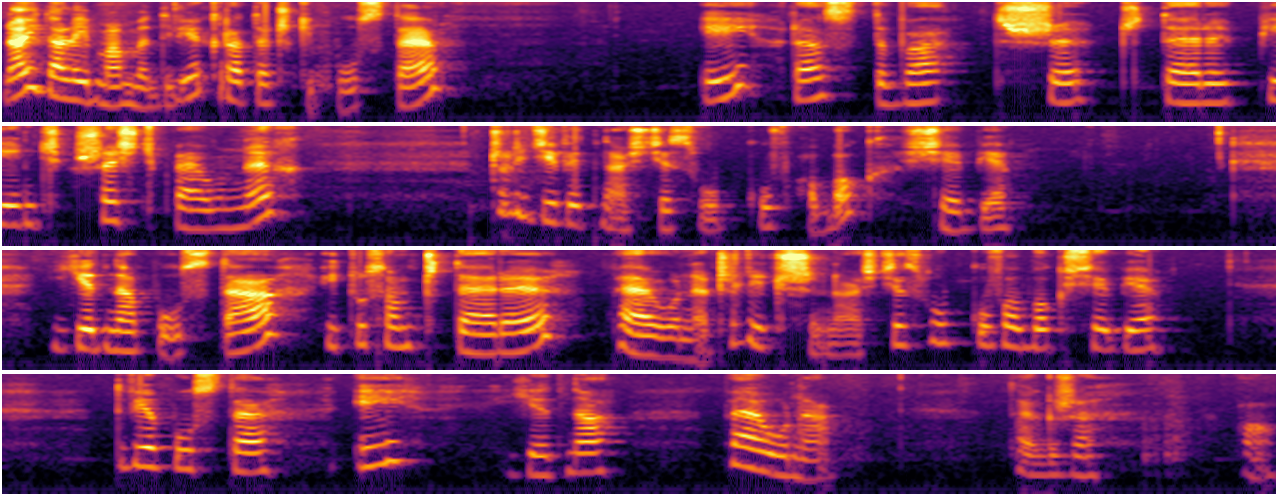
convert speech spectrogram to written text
No i dalej mamy dwie krateczki puste i raz, dwa, trzy, cztery, pięć, sześć pełnych, czyli 19 słupków obok siebie. Jedna pusta i tu są cztery pełne, czyli 13 słupków obok siebie, dwie puste i jedna pełna. Także o,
